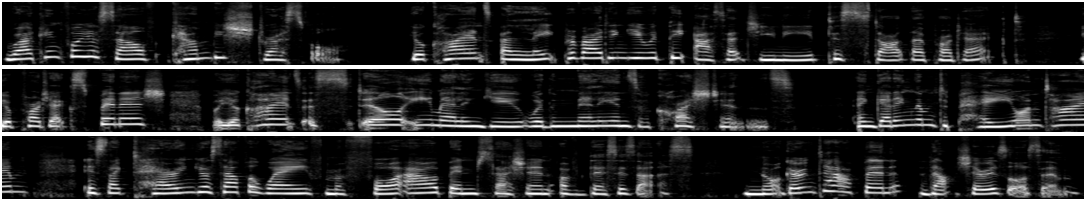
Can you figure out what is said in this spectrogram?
Working for yourself can be stressful. Your clients are late providing you with the assets you need to start their project. Your projects finish, but your clients are still emailing you with millions of questions. And getting them to pay you on time is like tearing yourself away from a four hour binge session of This Is Us. Not going to happen. That show is awesome.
